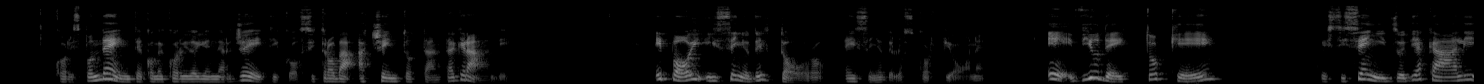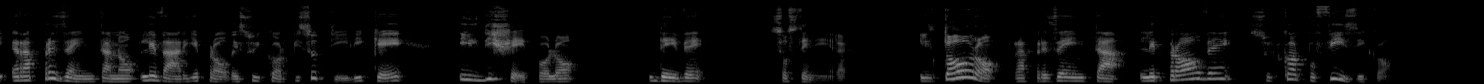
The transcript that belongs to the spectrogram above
corrispondente come corridoio energetico, si trova a 180 gradi, e poi il segno del toro è il segno dello scorpione. E vi ho detto che questi segni zodiacali rappresentano le varie prove sui corpi sottili che il discepolo deve sostenere. Il toro rappresenta le prove sul corpo fisico,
